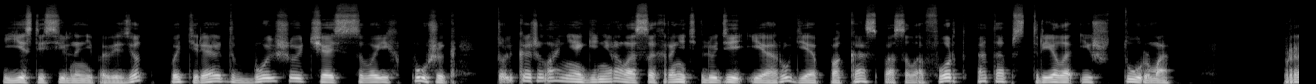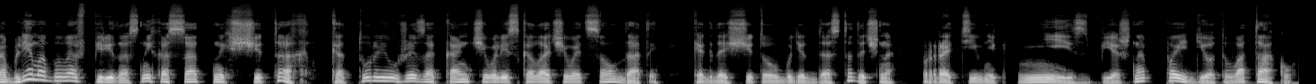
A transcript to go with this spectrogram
Если сильно не повезет, потеряют большую часть своих пушек. Только желание генерала сохранить людей и орудия пока спасало форт от обстрела и штурма. Проблема была в переносных осадных щитах, которые уже заканчивали сколачивать солдаты. Когда щитов будет достаточно, противник неизбежно пойдет в атаку.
